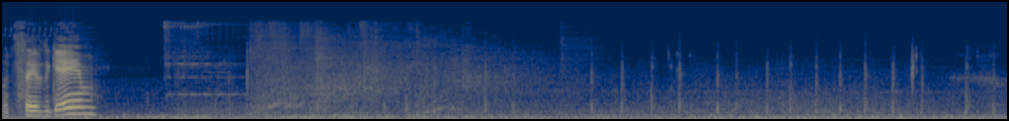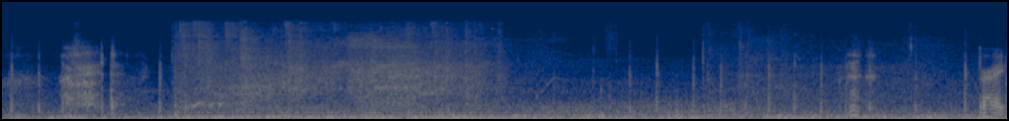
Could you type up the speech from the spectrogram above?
Let's save the game. Alright.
